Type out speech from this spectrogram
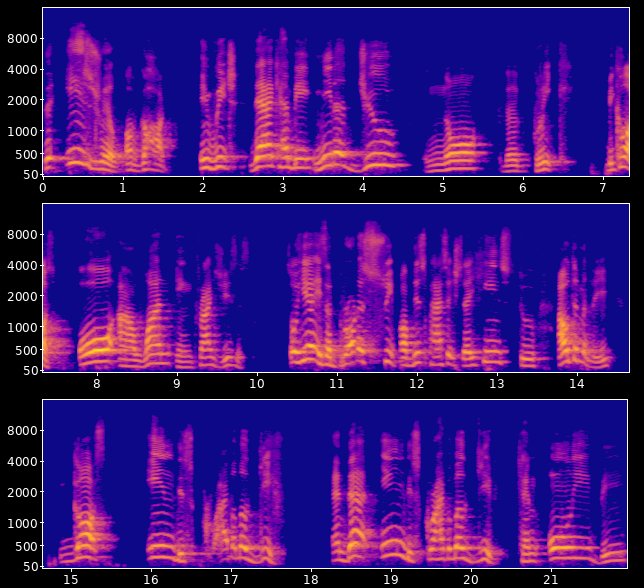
the Israel of God, in which there can be neither Jew nor the Greek, because all are one in Christ Jesus. So, here is a broader sweep of this passage that hints to ultimately God's indescribable gift. And that indescribable gift can only be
